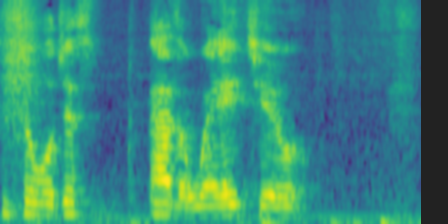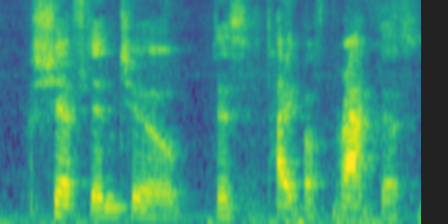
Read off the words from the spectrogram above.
And so we'll just, to shift into this type of practice,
